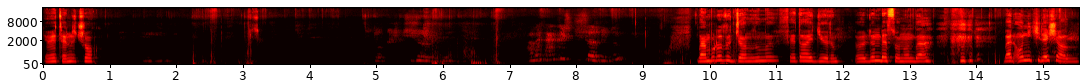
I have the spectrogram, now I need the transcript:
Evet hem de çok. 9 kişi öldürdüm. Ahmet sen kaç kişi öldürdün? Ben burada canımı feda ediyorum. Öldüm be sonunda. ben 12 leş aldım.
